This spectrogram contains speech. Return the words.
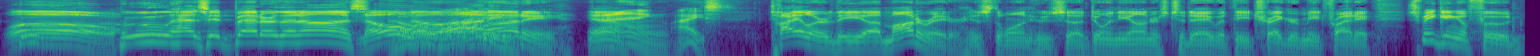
Whoa. Who, who has it better than us? No. Nobody. Nobody. Yeah. Dang. Nice. Tyler, the uh, moderator, is the one who's uh, doing the honors today with the Traeger Meat Friday. Speaking of food,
